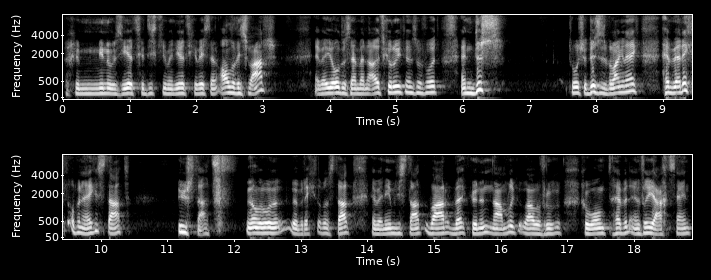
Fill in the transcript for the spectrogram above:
geminoriseerd, gediscrimineerd geweest. En al dat is waar. En wij Joden zijn bijna uitgeroeid enzovoort. En dus, het woordje dus is belangrijk, hebben wij recht op een eigen staat. Uw staat. Andere woorden, we hebben recht op een staat en wij nemen die staat waar we kunnen, namelijk waar we vroeger gewoond hebben en verjaagd zijn.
